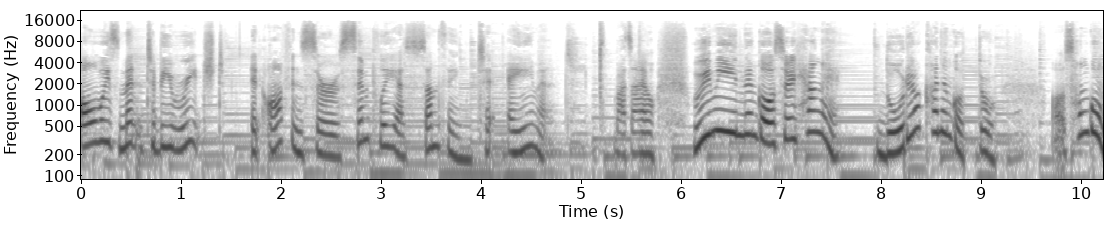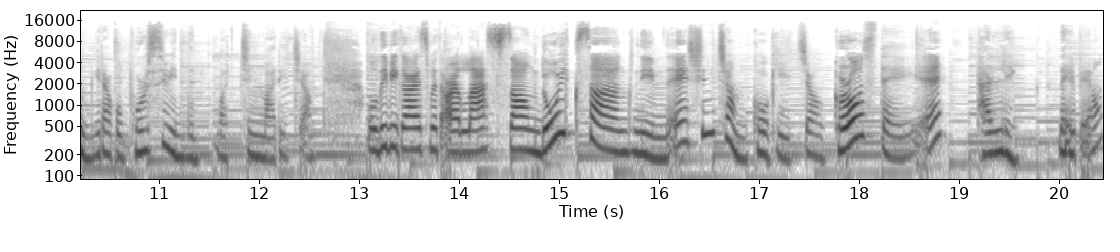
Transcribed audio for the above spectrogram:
always meant to be reached. It often serves simply as something to aim at." 맞아요. 의미 있는 것을 향해 노력하는 것도 어, 성공이라고 볼 수 있는 멋진 말이죠. We'll leave you guys with our last song 노익상님의 신청곡이죠. Girls Day의 달링. 내일 봬요.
